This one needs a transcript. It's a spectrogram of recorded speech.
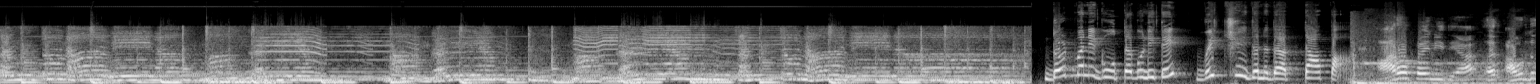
ತಂತು ನಾನೇನ ಮಾಂಗಲ್ಯಂ ಮಾಂಗಲ್ಯಂ ಮಾಂಗಲ್ಯಂ ತಂತು ತಗುಲಿತೆ ವಿಚ್ಛೇದನದ ತಾಪ. ಆರೋಪ ಏನಿದೆಯಾ? ಅವ್ರದ್ದು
